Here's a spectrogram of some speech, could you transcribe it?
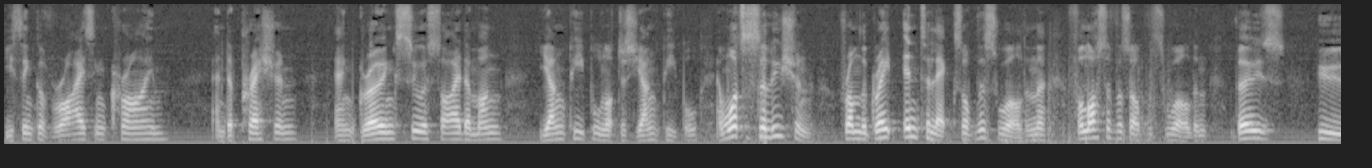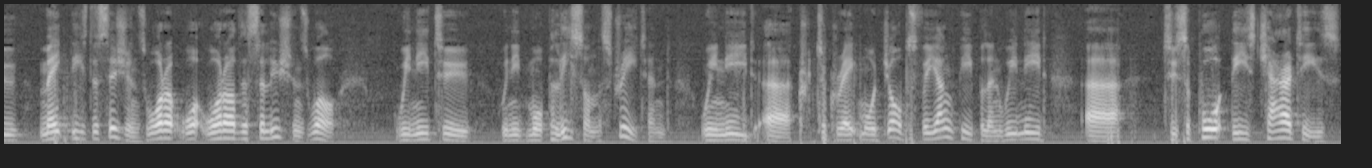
You think of rising crime and depression and growing suicide among young people, not just young people. And what's the solution from the great intellects of this world and the philosophers of this world and those who make these decisions? What are, what, what are the solutions? Well, we need to we need more police on the street and we need uh, cr- to create more jobs for young people and we need uh, to support these charities,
